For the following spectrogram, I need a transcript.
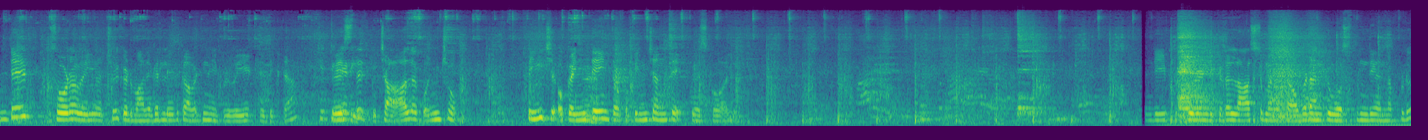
ఉంటే సోడా వేయవచ్చు ఇక్కడ మా దగ్గర లేదు కాబట్టి నేను ఇప్పుడు వేయట్లేదు ఇక్కడ. వేస్తే చాలా కొంచెం పించ్ ఒక ఇంతే ఇంత ఒక పించ్ అంతే వేసుకోవాలి. అండి ఇప్పుడు చూడండి ఇక్కడ లాస్ట్ మనకు అవ్వడానికి వస్తుంది అన్నప్పుడు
